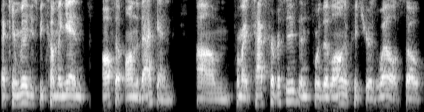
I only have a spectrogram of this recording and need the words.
that can really just be coming in off the on the back end um, for my tax purposes and for the longer picture as well. So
